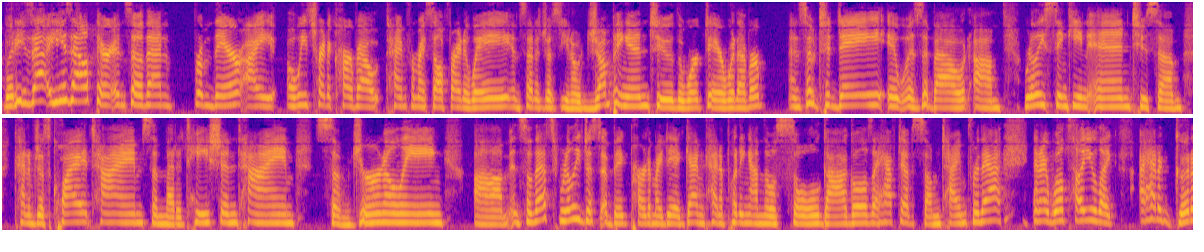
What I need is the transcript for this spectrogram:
but he's out he's out there. And so then from there, I always try to carve out time for myself right away instead of just, you know, jumping into the workday or whatever. And so today it was about um, really sinking into some kind of just quiet time, some meditation time, some journaling. Um, and so that's really just a big part of my day. Again, kind of putting on those soul goggles. I have to have some time for that. And I will tell you, like, I had a good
